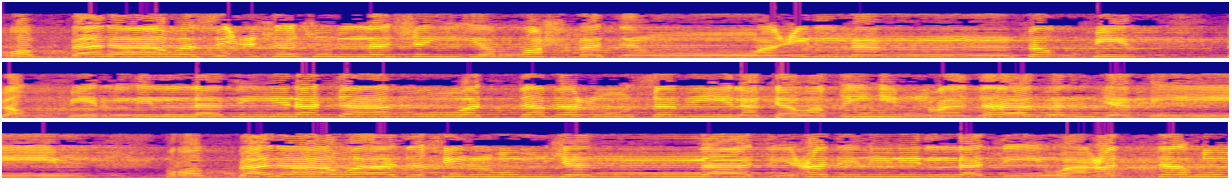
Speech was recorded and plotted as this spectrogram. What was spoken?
ربنا وسعت كل شيء رحمة وعلما فاغفر. فاغفر للذين تابوا واتبعوا سبيلك وقهم عذاب الجحيم. ربنا وأدخلهم جنات عدن التي وعدتهم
